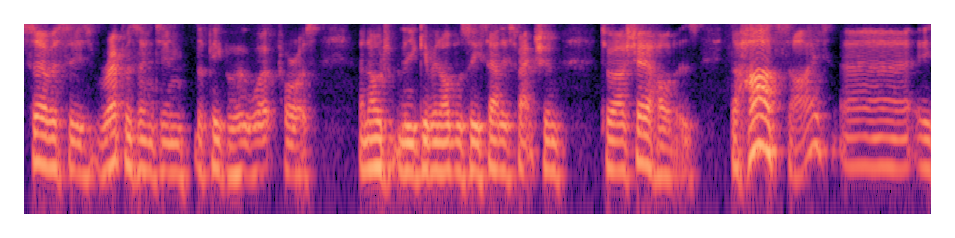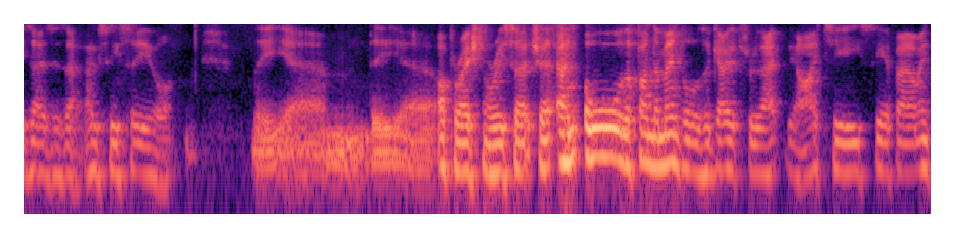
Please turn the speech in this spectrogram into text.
services, representing the people who work for us, and ultimately giving obviously satisfaction to our shareholders. The hard side uh, is as is OCC or the um, the uh, operational researcher and all the fundamentals that go through that, the IT, CFO. I mean,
